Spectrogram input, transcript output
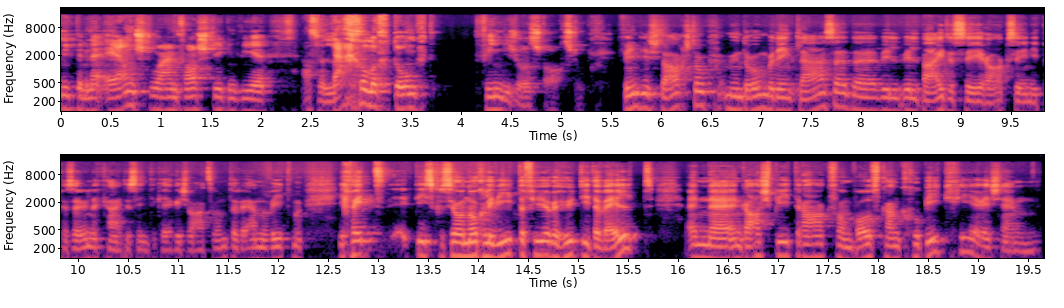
mit einem Ernst, wo einem fast irgendwie, also lächerlich dunkt, finde ich schon ein starkes Stück. Finde ich ein starkes Stück, müsst ihr unbedingt lesen, weil, weil beide sehr angesehene Persönlichkeiten sind, der Gary Schwarz und der Werner Wittmer. Ich will die Diskussion noch ein bisschen weiterführen, heute in der Welt. Ein, äh, ein Gastbeitrag von Wolfgang Kubicki, er ist, ähm,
